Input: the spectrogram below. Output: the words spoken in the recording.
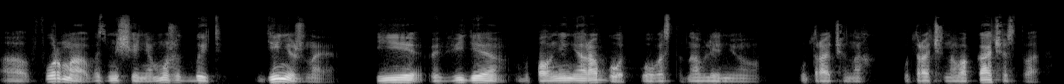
э, форма возмещения может быть денежная и в виде выполнения работ по восстановлению утраченных, утраченного качества –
